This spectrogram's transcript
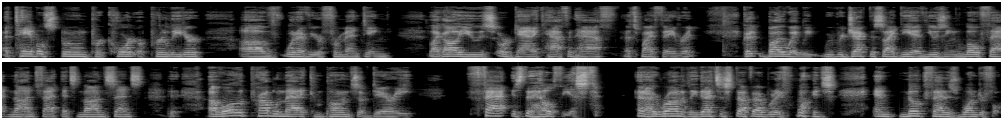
A tablespoon per quart or per liter of whatever you're fermenting. Like I'll use organic half and half. That's my favorite. By the way, we, we reject this idea of using low fat, non fat. That's nonsense. Of all the problematic components of dairy, fat is the healthiest. And ironically, that's the stuff everybody avoids. And milk fat is wonderful.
